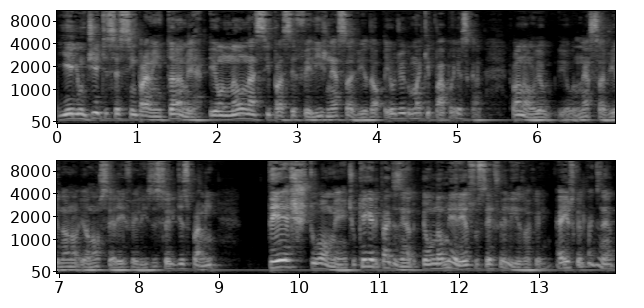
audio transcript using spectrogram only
E ele um dia disse assim para mim, Tamer, eu não nasci para ser feliz nessa vida. Eu digo, mas que papo é esse, cara? Ele falou, não, eu, eu nessa vida eu não, eu não serei feliz. Isso ele disse para mim textualmente. O que ele está dizendo? Eu não mereço ser feliz, ok? É isso que ele está dizendo.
